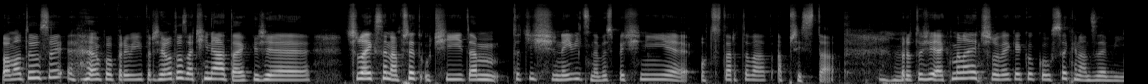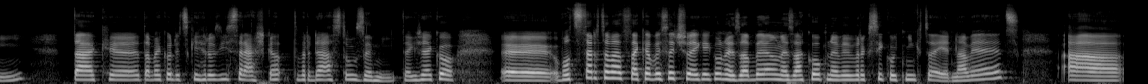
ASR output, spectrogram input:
Pamatuju si poprvé, protože to začíná tak, že člověk se napřed učí, tam totiž nejvíc nebezpečný je odstartovat a přistát. Mm-hmm. Protože jakmile je člověk jako kousek nad zemí, tak eh, tam jako vždycky hrozí srážka tvrdá s tou zemí. Takže jako eh, odstartovat tak, aby se člověk jako nezabil, nezakop, nevyvrk si kotník, to je jedna věc. A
